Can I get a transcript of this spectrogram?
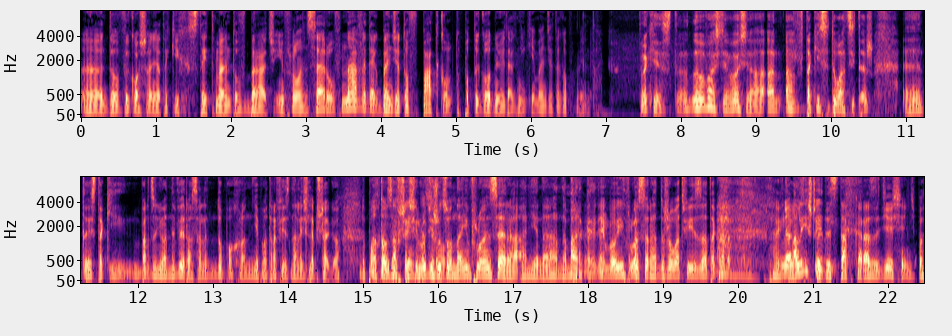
e, do wygłaszania takich statementów brać influencerów, nawet jak będzie to wpadką, to po tygodniu i tak nikt nie będzie tego pamiętał. Tak jest. No właśnie, właśnie. A, a, w takiej sytuacji też e, to jest taki bardzo nieładny wyraz, ale dupochron nie potrafię znaleźć lepszego. Dupochron no to zawsze się ludzie słowo. rzucą na influencera, a nie na, na markę, nie? bo influencera dużo łatwiej jest zaatakować. Tak, no, ale jeszcze wtedy stawka razy 10. Bo...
